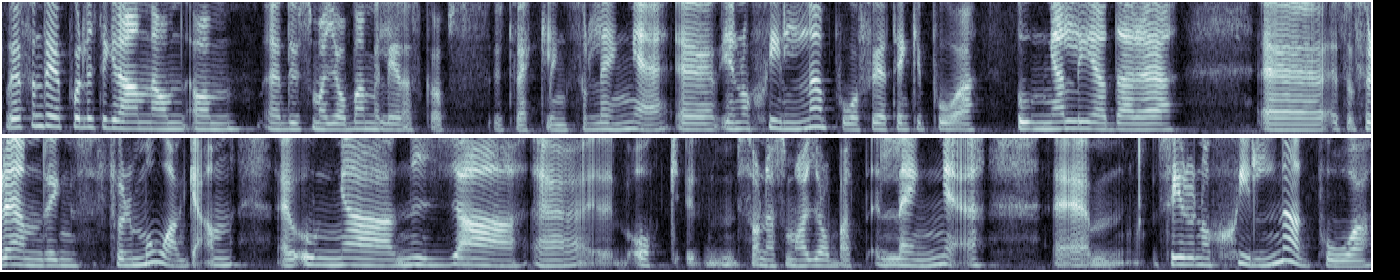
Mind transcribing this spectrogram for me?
Och jag funderar på lite grann om, om eh, du som har jobbat med ledarskapsutveckling så länge. Eh, är det någon skillnad på, för jag tänker på unga ledare eh, alltså förändringsförmågan. Eh, unga, nya eh, och sådana som har jobbat länge. Eh, ser du någon skillnad på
